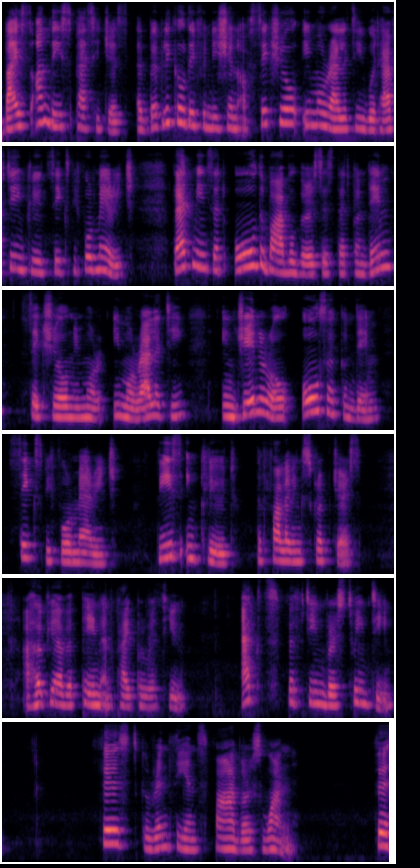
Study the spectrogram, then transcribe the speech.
Based on these passages, a biblical definition of sexual immorality would have to include sex before marriage. That means that all the Bible verses that condemn sexual immorality in general also condemn sex before marriage. These include the following scriptures. I hope you have a pen and paper with you. Acts 15, verse 20. 1 Corinthians 5 verse 1, 1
